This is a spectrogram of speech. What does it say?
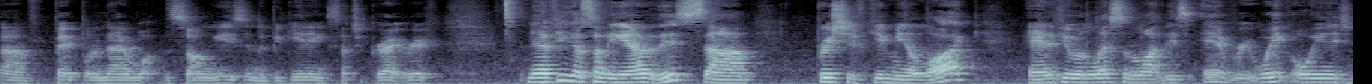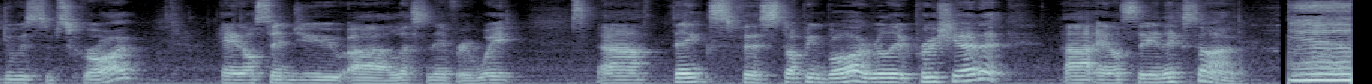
um, for people to know what the song is in the beginning. Such a great riff. Now, if you got something out of this, um, appreciate if you give me a like. And if you want a lesson like this every week, all you need to do is subscribe, and I'll send you uh, a lesson every week. Uh, thanks for stopping by. I really appreciate it, uh, and I'll see you next time. Yeah.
